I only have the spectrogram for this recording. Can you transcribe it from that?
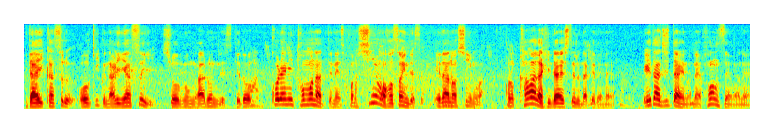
肥大化する大きくなりやすい性分があるんですけど、はい。これに伴ってねこの芯は細いんですよ。枝の芯は。この皮が肥大してるだけでね枝自体のね本線はね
